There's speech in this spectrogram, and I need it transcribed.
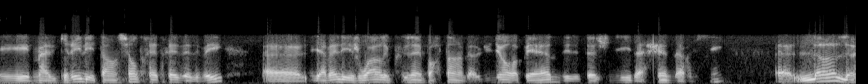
Et malgré les tensions très, très élevées, il y avait les joueurs les plus importants, l'Union européenne, les États-Unis, la Chine, la Russie. là, le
